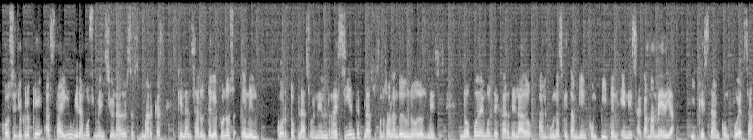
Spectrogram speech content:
José, yo creo que hasta ahí hubiéramos mencionado esas marcas que lanzaron teléfonos en el corto plazo, en el reciente plazo, estamos hablando de uno o dos meses, no podemos dejar de lado algunas que también compiten en esa gama media y que están con fuerza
